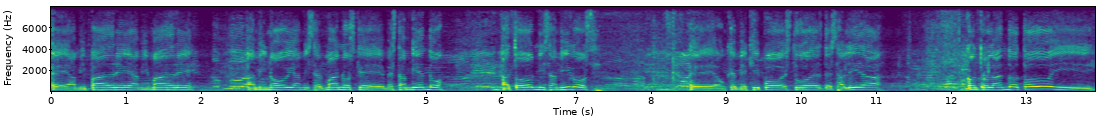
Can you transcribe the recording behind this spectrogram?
eh, a mi padre, a mi madre, a mi novia, a mis hermanos que me están viendo, a todos mis amigos, eh, aunque mi equipo estuvo desde salida controlando todo y,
